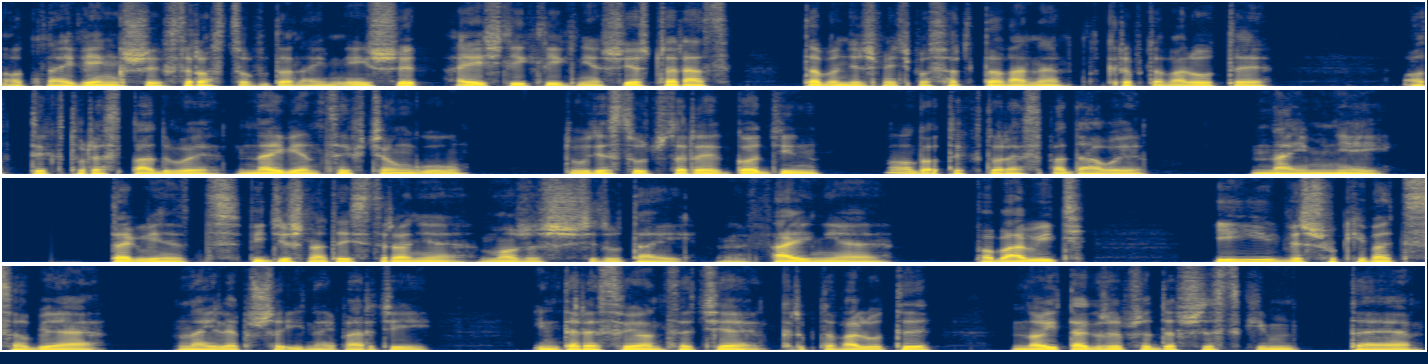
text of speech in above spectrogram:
od największych wzrostów do najmniejszych, a jeśli klikniesz jeszcze raz, to będziesz mieć posortowane kryptowaluty od tych, które spadły najwięcej w ciągu 24 godzin, no do tych, które spadały najmniej. Tak więc widzisz na tej stronie, możesz się tutaj fajnie pobawić i wyszukiwać sobie najlepsze i najbardziej interesujące Cię kryptowaluty, no i także przede wszystkim te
